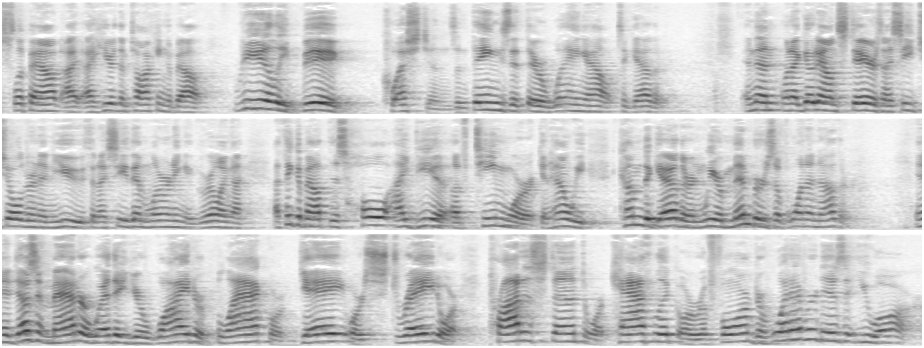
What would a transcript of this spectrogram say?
slip out, I, I hear them talking about really big questions and things that they're weighing out together. And then when I go downstairs and I see children and youth and I see them learning and growing, I, I think about this whole idea of teamwork and how we come together and we are members of one another. And it doesn't matter whether you're white or black or gay or straight or Protestant or Catholic or Reformed or whatever it is that you are.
